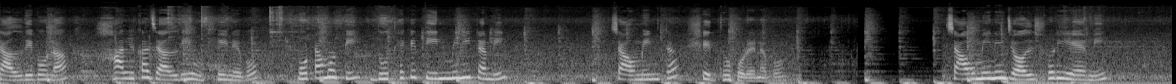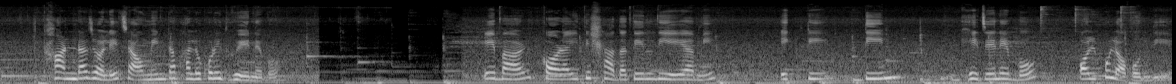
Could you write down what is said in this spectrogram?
জাল দেব না, হালকা জাল দিয়ে উঠিয়ে নেব। মোটামুটি দু থেকে তিন মিনিট আমি চাউমিনটা সেদ্ধ করে নেব। চাউমিনে জল ঝরিয়ে আমি ঠান্ডা জলে চাউমিনটা ভালো করে ধুয়ে নেব। এবার কড়াইতে সাদা তেল দিয়ে আমি একটি ডিম ভেজে নেব অল্প লবণ দিয়ে।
